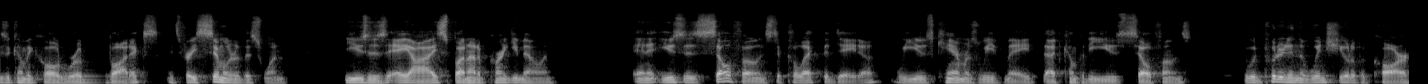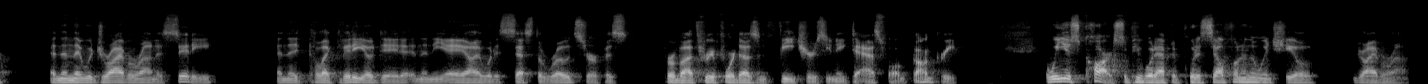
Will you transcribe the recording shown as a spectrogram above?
is a company called RoadBotics. It's very similar to this one. It uses AI spun out of Carnegie Mellon, and it uses cell phones to collect the data. We use cameras we've made. That company used cell phones. It would put it in the windshield of a car, and then they would drive around a city and they'd collect video data, and then the AI would assess the road surface for about three or four dozen features unique to asphalt concrete we used cars, so people would have to put a cell phone in the windshield, drive around.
